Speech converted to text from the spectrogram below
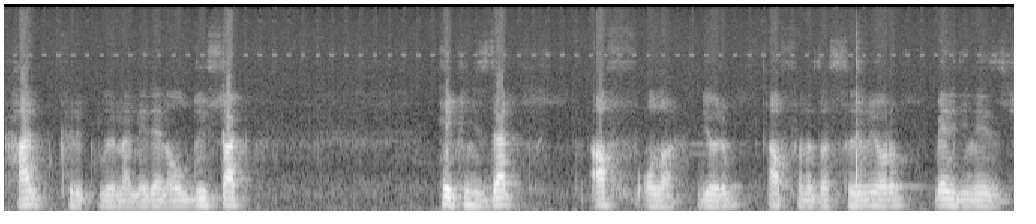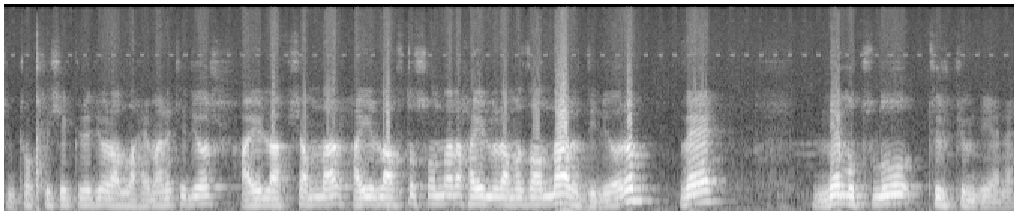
kalp kırıklığına neden olduysak hepinizden af ola diyorum. Affınıza sığınıyorum. Beni dinlediğiniz için çok teşekkür ediyor. Allah emanet ediyor. Hayırlı akşamlar, hayırlı hafta sonları, hayırlı Ramazanlar diliyorum. Ve ne mutlu Türk'üm diyene.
